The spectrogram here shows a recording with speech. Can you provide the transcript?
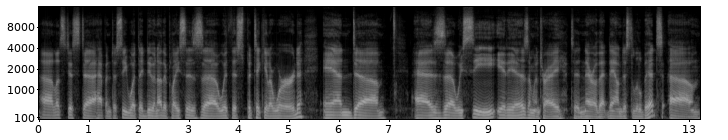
Uh, let's just uh, happen to see what they do in other places uh, with this particular word. And um, as uh, we see, it is, I'm going to try to narrow that down just a little bit. Um,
